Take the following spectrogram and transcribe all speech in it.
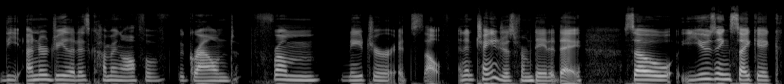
the energy that is coming off of the ground from nature itself. And it changes from day to day. So, using psychic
